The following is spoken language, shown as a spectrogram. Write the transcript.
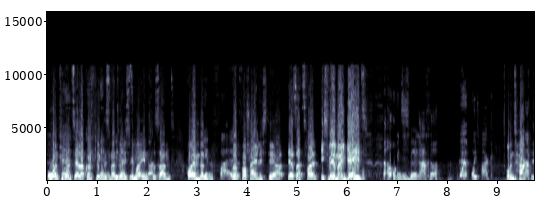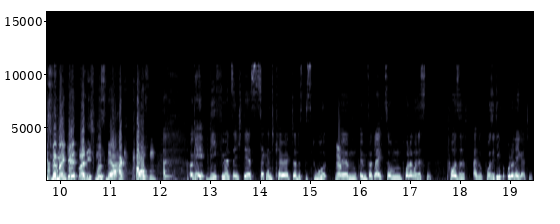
Oh, ein finanzieller Konflikt ist natürlich immer interessant. Vor allem dann Fall. wird wahrscheinlich der, der Satz fallen, ich will mein Geld! Und ich will Rache. Und Hack. Und Hack, ich will mein Geld, weil ich muss mir Hack kaufen. Okay, wie fühlt sich der Second Character, das bist du, Ja. ähm, im Vergleich zum Protagonisten? Positiv, also positiv oder negativ?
